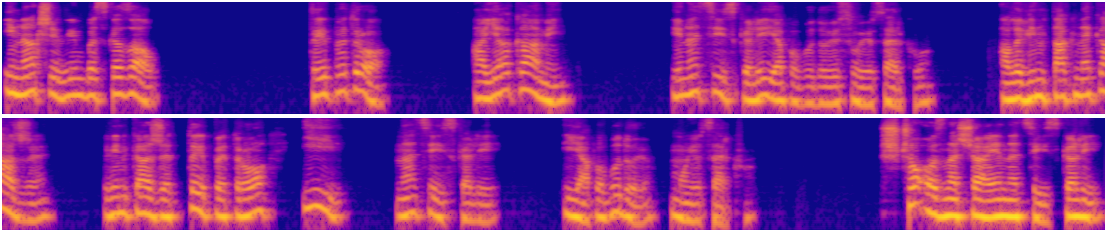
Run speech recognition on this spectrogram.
Інакше він би сказав: Ти Петро, а я камінь, і на цій скалі я побудую свою церкву. Але він так не каже. Він каже: Ти Петро, і на цій скалі я побудую мою церкву. Що означає на цій скалі?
